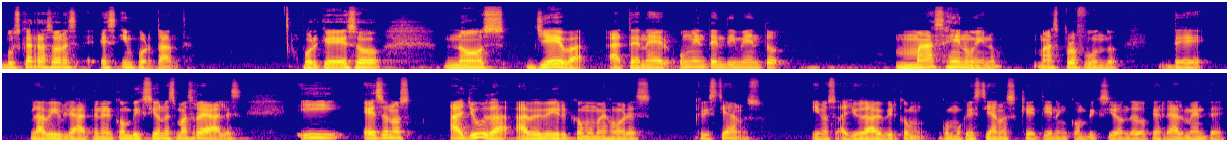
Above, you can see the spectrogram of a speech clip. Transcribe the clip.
buscar razones es importante, porque eso nos lleva a tener un entendimiento más genuino, más profundo de la Biblia, a tener convicciones más reales y eso nos ayuda a vivir como mejores cristianos y nos ayuda a vivir como, cristianos que tienen convicción de lo que realmente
